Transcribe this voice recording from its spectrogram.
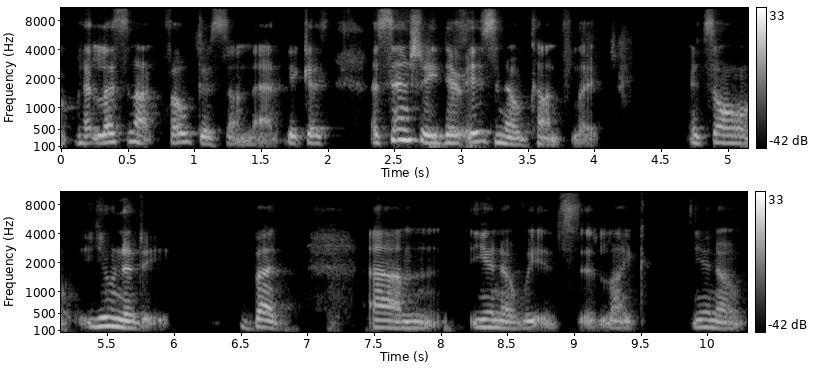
but let's not focus on that because essentially there is no conflict. It's all unity. But, um, you know, we, it's like, you know,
